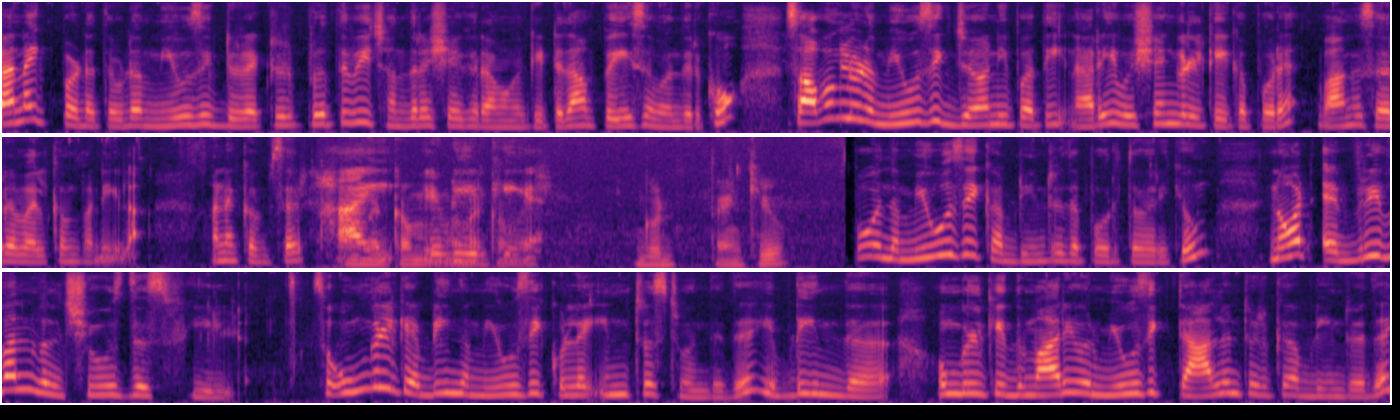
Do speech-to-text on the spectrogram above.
கனெக்ட் படத்தோட மியூசிக் டைரக்டர் பிருத்திவி சந்திரசேகர் அவங்க கிட்ட தான் பேச வந்திருக்கோம். ஸோ அவங்களோட மியூசிக் ஜேர்னி பத்தி நிறைய விஷயங்கள் கேட்க போறேன். வாங்க சார் வெல்கம் பண்ணிடலாம். வணக்கம் சார் ஹாய் எப்படி இருக்கீங்க? குட் தேங்க்யூ இப்போ இந்த மியூசிக் அப்படின்றத பொறுத்த வரைக்கும் not every one will choose this field so உங்களுக்கு எப்படி இந்த மியூசிக் உள்ள இன்ட்ரெஸ்ட் வந்தது? எப்படி இந்த உங்களுக்கு இது மாதிரி ஒரு மியூசிக் டேலண்ட் இருக்கு அப்படின்றத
